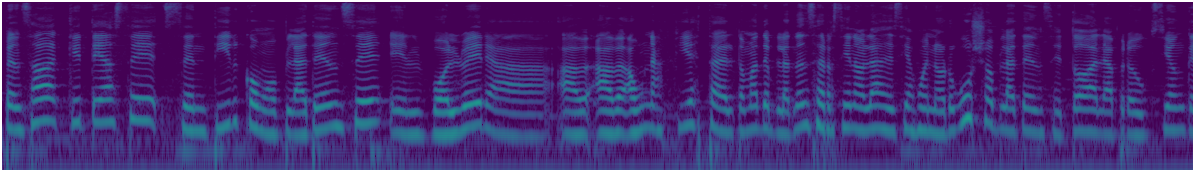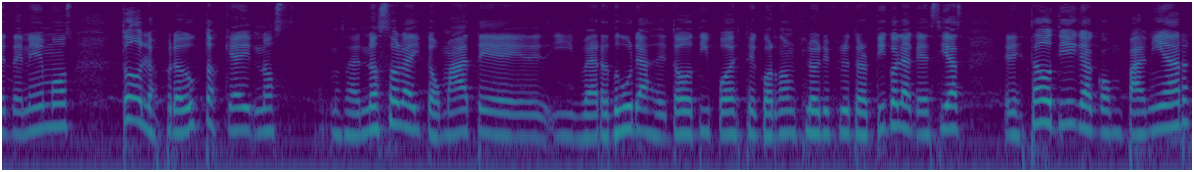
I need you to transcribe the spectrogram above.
Pensaba qué te hace sentir como platense el volver a, una fiesta del tomate platense. Recién hablabas, decías, bueno, orgullo platense, toda la producción que tenemos, todos los productos que hay. No, o sea, no solo hay tomate y verduras de todo tipo de este cordón flor y fruta hortícola que decías, el Estado tiene que acompañar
